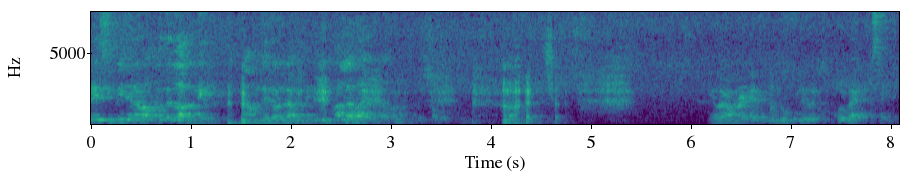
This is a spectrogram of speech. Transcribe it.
রেসিপি জেনে আপনাদের লাভ নেই জেনেও লাভ নেই। যদি ভালো হয় তখন আচ্ছা। এবার আমরা এটাকে লো ফ্লেমে কুক করব একটা সাইডে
